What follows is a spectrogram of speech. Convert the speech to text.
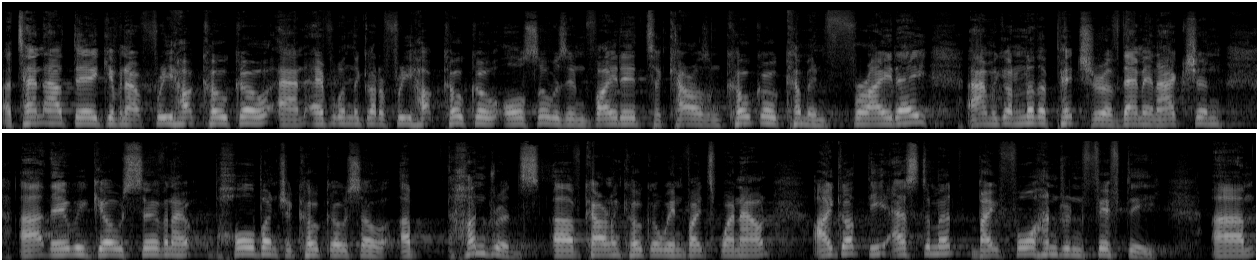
a tent out there giving out free hot cocoa, and everyone that got a free hot cocoa also was invited to Carols and Cocoa coming Friday. And we got another picture of them in action. Uh, there we go, serving out a whole bunch of cocoa. So uh, hundreds of Carol and Cocoa invites went out. I got the estimate about 450 um,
